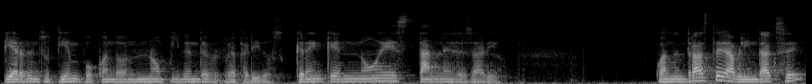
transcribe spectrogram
pierden su tiempo cuando no piden de referidos. Creen que no es tan necesario. Cuando entraste a Blindaxe,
